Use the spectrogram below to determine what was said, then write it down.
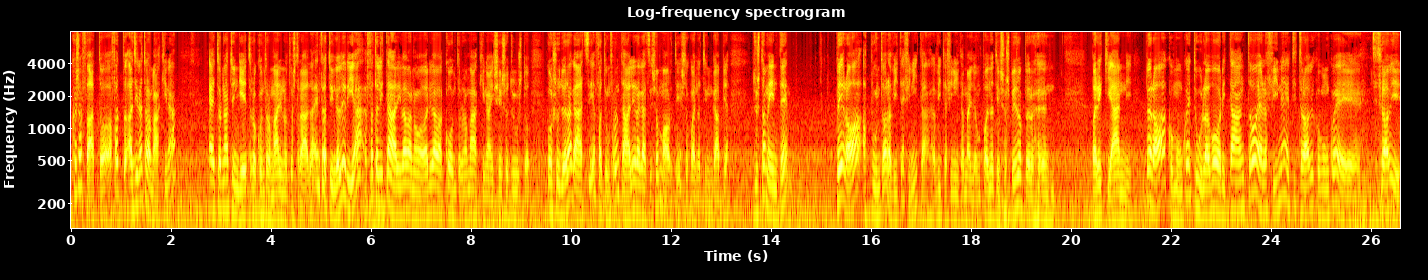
cosa ha fatto? Ha, fatto, ha girato la macchina è tornato indietro contro mare in autostrada, è entrato in galleria, fatalità arrivava contro una macchina in senso giusto con su due ragazzi, ha fatto un frontale, i ragazzi sono morti, sto qua andato in gabbia, giustamente, però appunto la vita è finita, la vita è finita, meglio, un po' è andato in sospeso per eh, parecchi anni, però comunque tu lavori tanto e alla fine ti trovi comunque, ti trovi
